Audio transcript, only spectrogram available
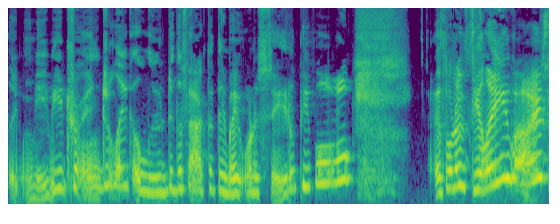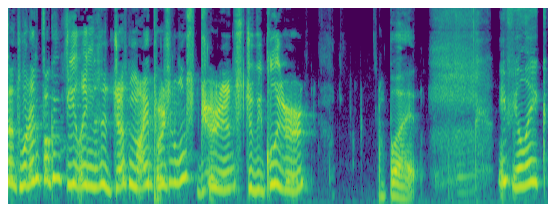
like maybe trying to like allude to the fact that they might want to say to people. That's what I'm feeling, you guys. That's what I'm fucking feeling. This is just my personal experience, to be clear. But I feel like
